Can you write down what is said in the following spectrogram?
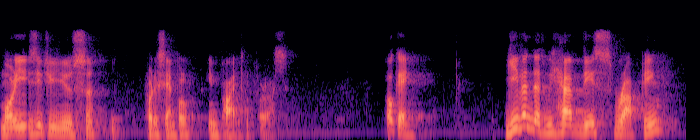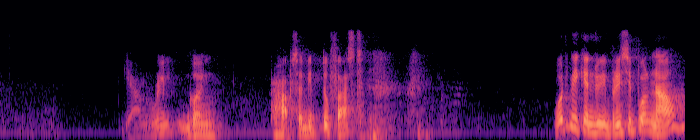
more easy to use, for example, in Python for us. Okay, given that we have this wrapping, yeah, I'm really going perhaps a bit too fast. What we can do in principle now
